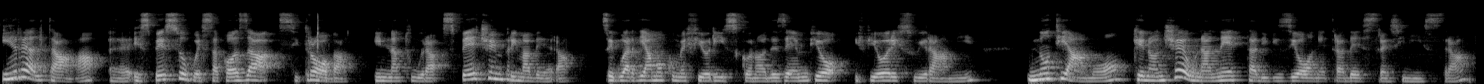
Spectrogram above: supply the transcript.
In realtà, eh, e spesso questa cosa si trova in natura, specie in primavera, se guardiamo come fioriscono, ad esempio, i fiori sui rami, notiamo che non c'è una netta divisione tra destra e sinistra,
